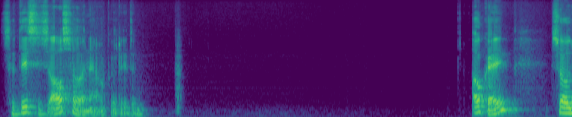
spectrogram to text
So this is also an algorithm. Okay, so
